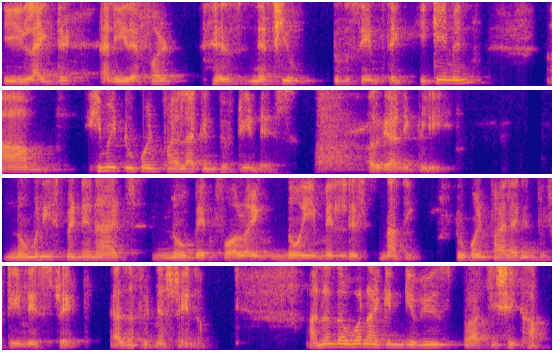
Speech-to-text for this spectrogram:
He liked it, and he referred his nephew to the same thing. He came in. Um, he made 2.5 lakh in 15 days organically. No money spent in ads, no big following, no email list, nothing. 2.5 lakh in 15 days straight as a fitness trainer. Another one I can give you is Prachi Shikha.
